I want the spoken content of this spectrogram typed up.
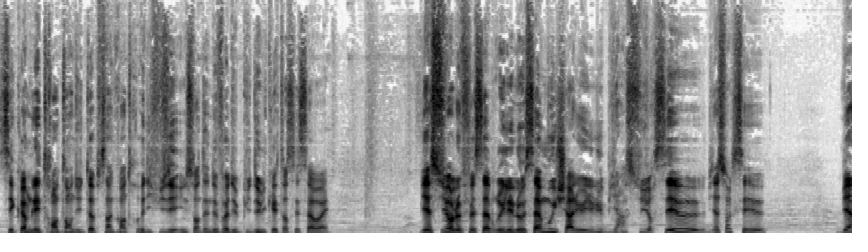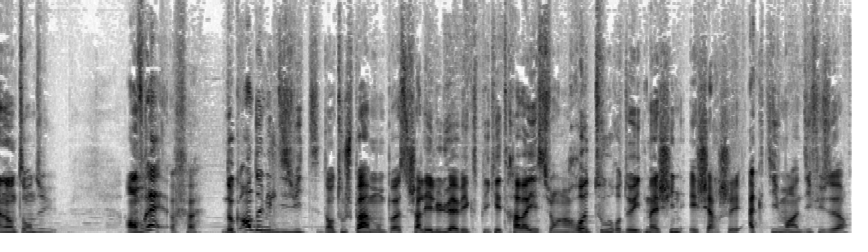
C'est comme les 30 ans du top 50 rediffusés une centaine de fois depuis 2014, c'est ça, ouais. Bien sûr, le feu ça brûle et l'eau ça mouille, Charlie Lulu, bien sûr, c'est eux, bien sûr que c'est eux. Bien entendu. En vrai, donc en 2018, dans Touche pas à mon poste, Charlie Lulu avaient expliqué travailler sur un retour de Hit Machine et chercher activement un diffuseur.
